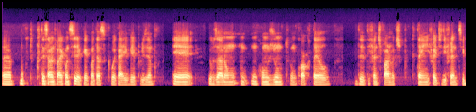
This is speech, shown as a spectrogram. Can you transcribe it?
Uh, o que potencialmente vai acontecer, o que acontece com o HIV, por exemplo, é usar um, um, conjunto, um cocktail de diferentes fármacos que têm efeitos diferentes e,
